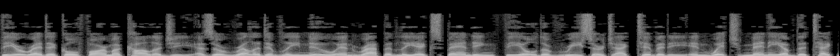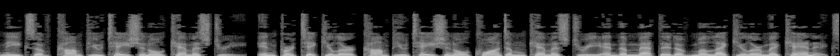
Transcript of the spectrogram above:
Theoretical pharmacology is a relatively new and rapidly expanding field of research activity in which many of the techniques of computational chemistry, in particular computational quantum chemistry and the method of molecular mechanics,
